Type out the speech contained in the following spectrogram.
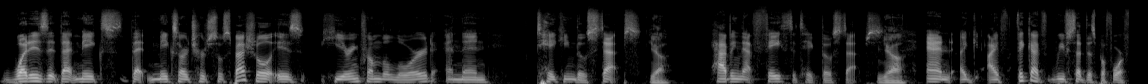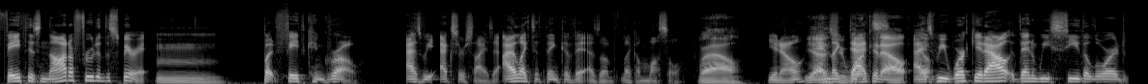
what is it that makes that makes our church so special is hearing from the Lord and then taking those steps, Yeah. Having that faith to take those steps. Yeah. And I, I think I've, we've said this before. Faith is not a fruit of the spirit, Mm. but faith can grow as we exercise it. I like to think of it as a like a muscle. Wow. You know, Yeah, and as like you work that's it out. as Yep. we work it out, then we see the Lord,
